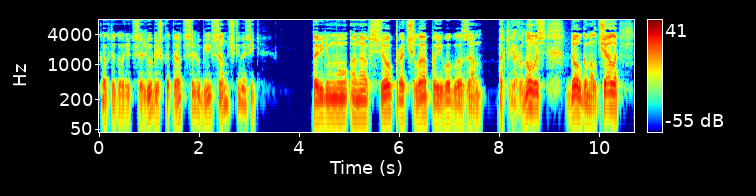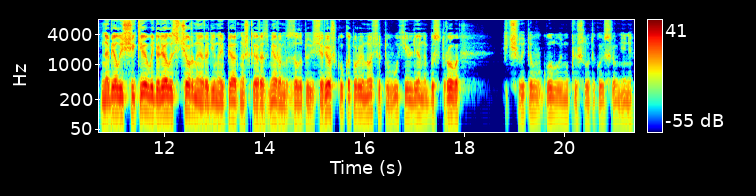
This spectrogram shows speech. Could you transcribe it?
Как ты говорится, любишь кататься, люби саночки возить. По-видимому, она все прочла по его глазам. Отвернулась, долго молчала, на белой щеке выделялось черное родимое пятнышко размером с золотую сережку, которую носит в ухе Лена Быстрова. И чего это в голову ему пришло такое сравнение?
